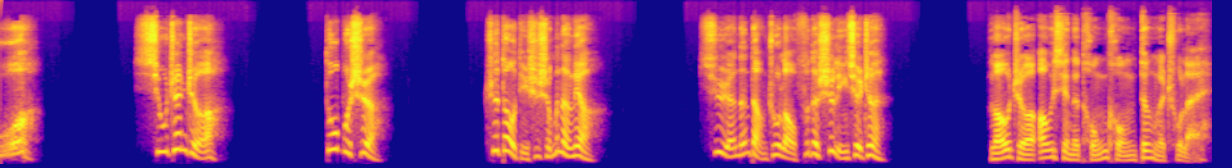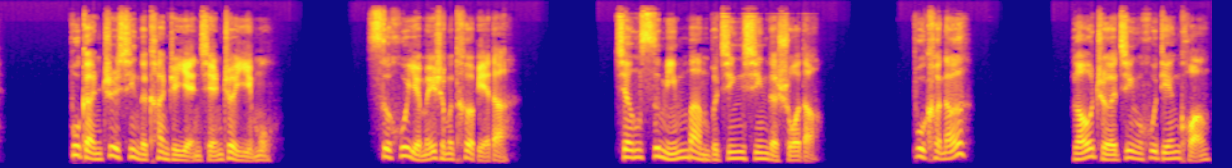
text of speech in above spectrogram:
武、修真者都不是。这到底是什么能量？居然能挡住老夫的噬灵血阵！老者凹陷的瞳孔瞪了出来，不敢置信的看着眼前这一幕。似乎也没什么特别的。江思明漫不经心的说道。不可能！老者近乎癫狂，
